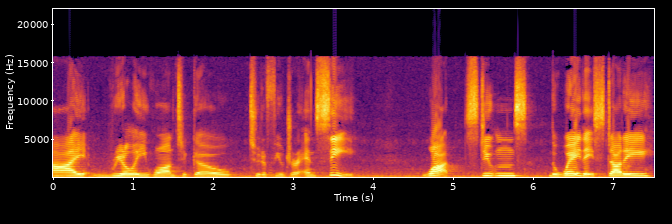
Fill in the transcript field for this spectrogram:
I really want to go to the future and see what students the way they study,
